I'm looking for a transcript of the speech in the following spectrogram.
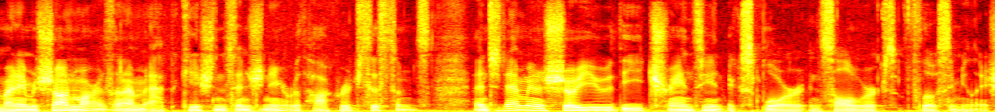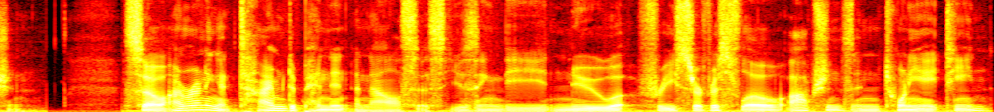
my name is Sean Mars, and I'm an applications engineer with Hawk Ridge Systems. And today I'm going to show you the Transient Explorer in SOLIDWORKS flow simulation. So I'm running a time-dependent analysis using the new free surface flow options in 2018.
